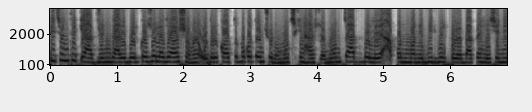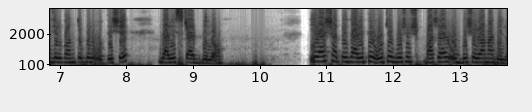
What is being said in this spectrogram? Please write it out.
পিছন থেকে আদ্রিন গাড়ি বের করে চলে যাওয়ার সময় ওদের কথোপকথন শুনে মুচকি হাসলো। মন চাঁদ বলে আপন মনে বিড়বিড় করে বাঁকা হেসে নিজের গন্তব্যের উদ্দেশ্যে গাড়ি স্টার্ট দিল। ইরার সাথে গাড়িতে উঠে বসে বাসার উদ্দেশ্যে রওনা দিল।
